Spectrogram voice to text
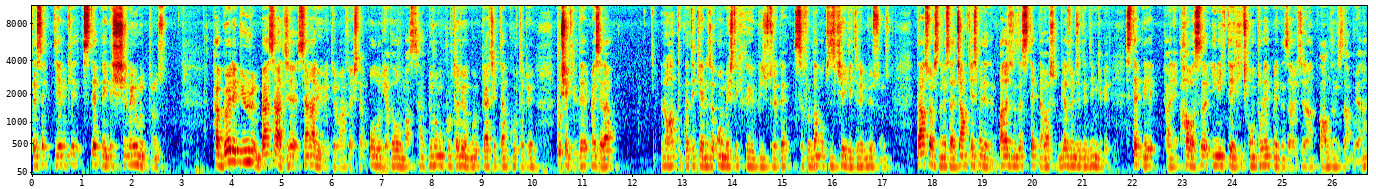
desek diyelim ki stepneyi de şişirmeyi unuttunuz. Ha böyle bir ürün ben sadece senaryo üretiyorum arkadaşlar. Olur ya da olmaz. Ha, durumu kurtarıyor mu? Gerçekten kurtarıyor. Bu şekilde mesela rahatlıkla tekerinizi 15 dakika bir sürede sıfırdan 32'ye getirebiliyorsunuz. Daha sonrasında mesela cam kesme dedim. Aracınızda stepne var. Biraz önce dediğim gibi stepneyi hani havası inik değil. Hiç kontrol etmediniz aracı aldığınızdan bu yana.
